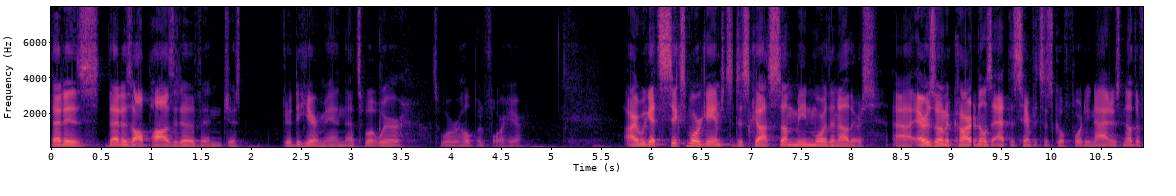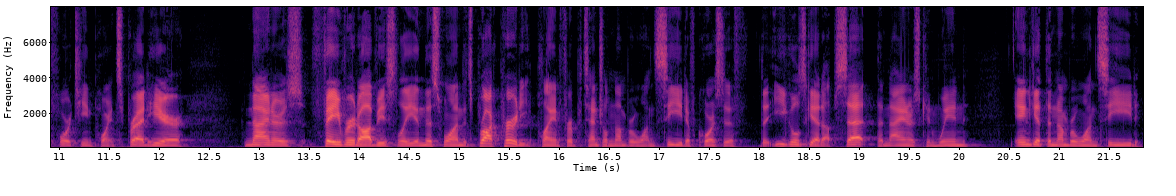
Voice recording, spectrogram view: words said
that is that is all positive and just good to hear, man. That's what we're that's what we're hoping for here. All right, we got six more games to discuss. Some mean more than others. Uh, Arizona Cardinals at the San Francisco 49ers. Another 14 point spread here. Niners favored, obviously, in this one. It's Brock Purdy playing for a potential number one seed. Of course, if the Eagles get upset, the Niners can win and get the number one seed.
